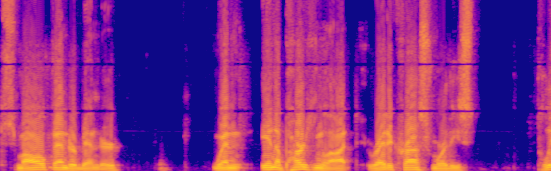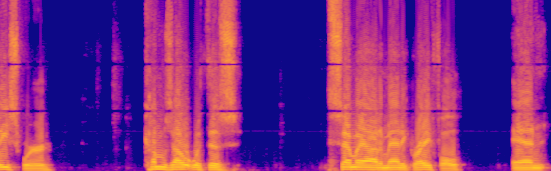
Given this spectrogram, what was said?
small fender bender when in a parking lot right across from where these police were comes out with this semi-automatic rifle and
